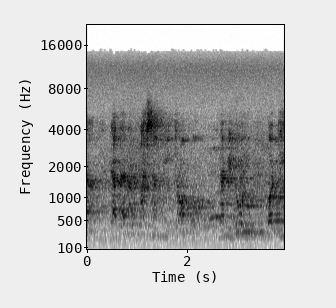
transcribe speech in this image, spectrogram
θρησκεύματα κατά έναν ασαφή τρόπο να μιλούν ότι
